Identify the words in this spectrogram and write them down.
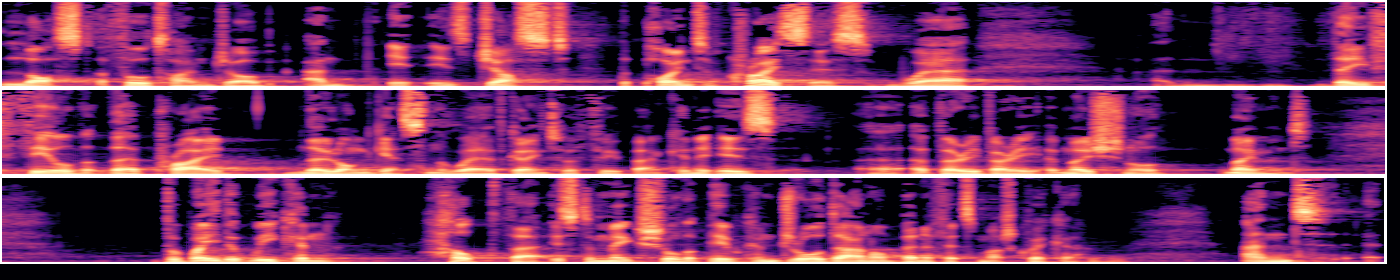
lost a full time job, and it is just the point of crisis where they feel that their pride no longer gets in the way of going to a food bank, and it is a, a very, very emotional moment. The way that we can help that is to make sure that people can draw down on benefits much quicker. Mm-hmm. And th-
